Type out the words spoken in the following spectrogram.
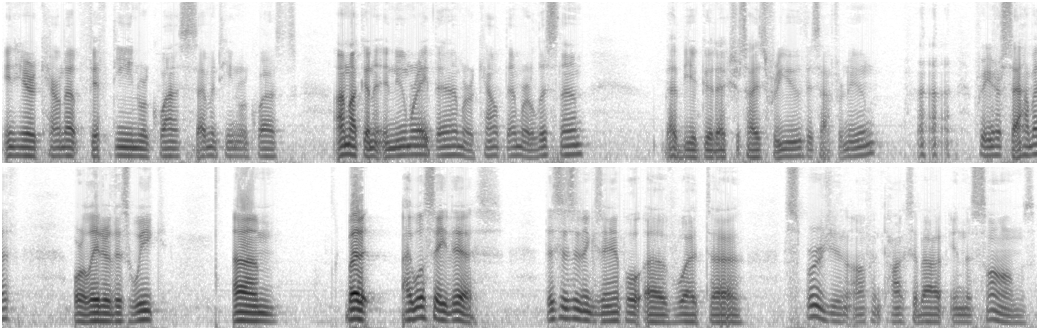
in here count up 15 requests, 17 requests. I'm not going to enumerate them or count them or list them. That'd be a good exercise for you this afternoon, for your Sabbath, or later this week. Um, but I will say this this is an example of what uh, Spurgeon often talks about in the Psalms.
